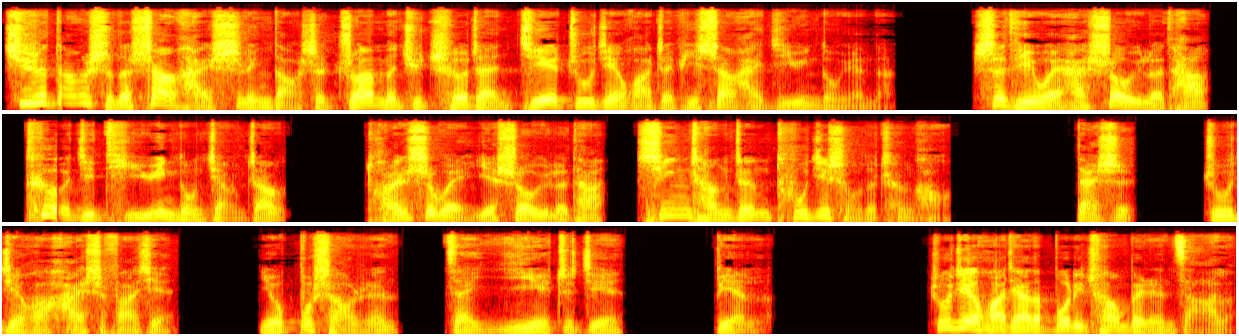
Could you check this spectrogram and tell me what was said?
其实当时的上海市领导是专门去车站接朱建华这批上海籍运动员的，市体委还授予了他特级体育运动奖章，团市委也授予了他新长征突击手的称号。但是朱建华还是发现有不少人。在一夜之间，变了。朱建华家的玻璃窗被人砸了，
